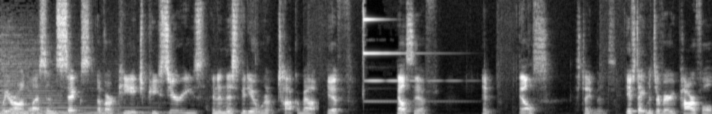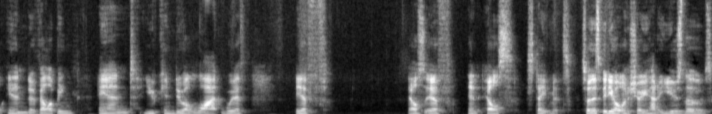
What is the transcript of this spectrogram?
We are on lesson six of our PHP series, and in this video, we're going to talk about if, else if, and else statements. If statements are very powerful in developing, and you can do a lot with if else if, and else statements. So in this video, I want to show you how to use those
